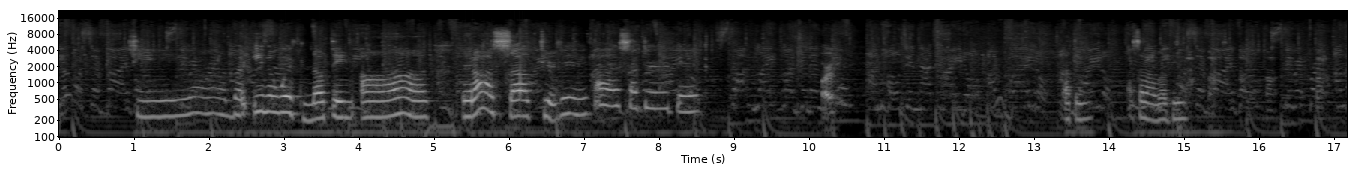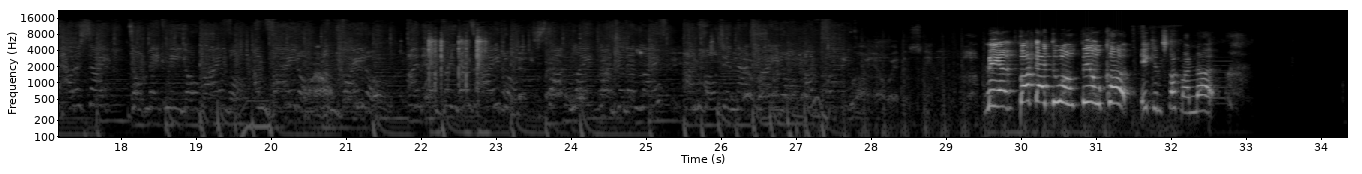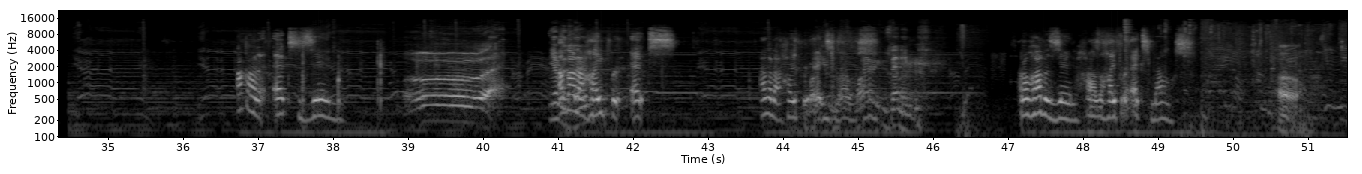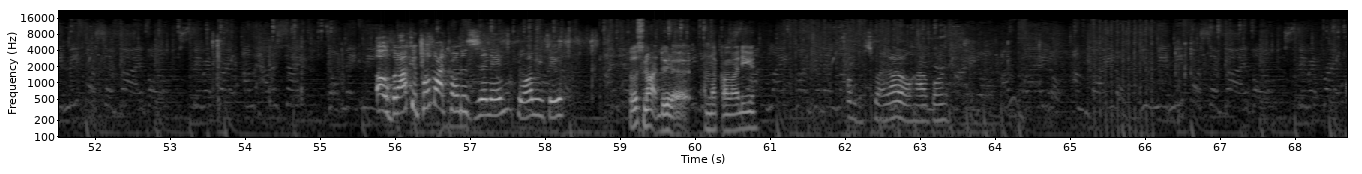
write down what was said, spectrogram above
But even with nothing on, then I sucked your dick. I sucked your dick. Or Nothing. I said I love you. Man, fuck that duo Phil Cup. It can stuck my nut. I got an X Zen. Oh. Yeah, I got a Hyper X. I got a Hyper why X you, mouse. why are you zenning? I don't have a Zen. I have a Hyper X mouse. Oh. Oh, but I can put my Cronus Zen in if you want me to. Let's not do that. I'm not gonna lie to you. I'm just playing. I don't have one.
